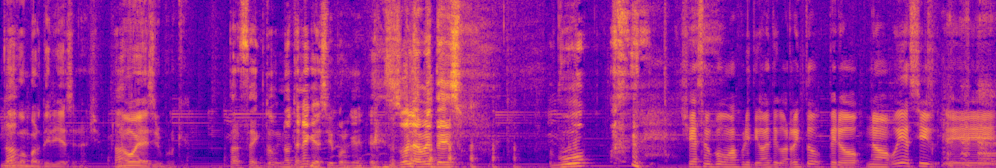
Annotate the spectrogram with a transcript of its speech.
No ¿Ah? compartiría escenario. ¿Ah? No voy a decir por qué. Perfecto. No tenés que decir por qué. Solamente eso. Búho. Yo voy a ser un poco más políticamente correcto, pero no, voy a decir. Eh,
